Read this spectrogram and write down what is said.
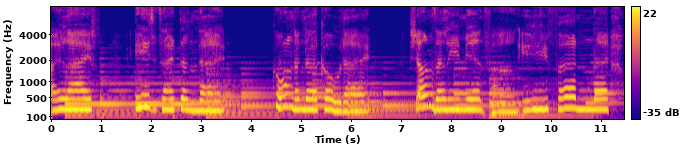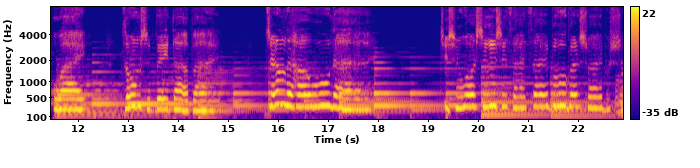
my life 一直在等待空荡的口袋想在里面放一份爱。Why 总是被打败真的好无奈。其实我实实在在不管帅不帅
